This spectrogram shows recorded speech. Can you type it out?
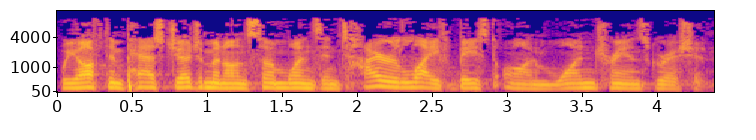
We often pass judgment on someone's entire life based on one transgression.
